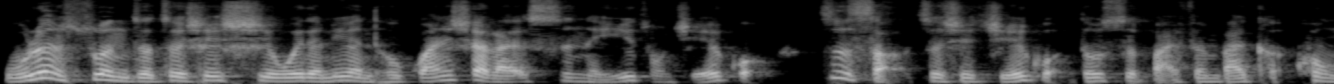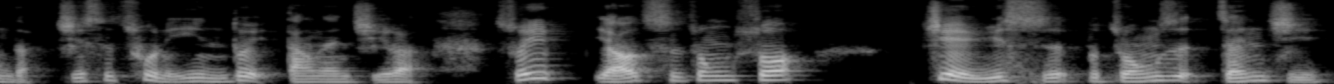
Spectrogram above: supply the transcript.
无论顺着这些细微的念头观下来是哪一种结果，至少这些结果都是百分百可控的，及时处理应对当然极了。所以爻辞中说。介于时不终日，真急。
